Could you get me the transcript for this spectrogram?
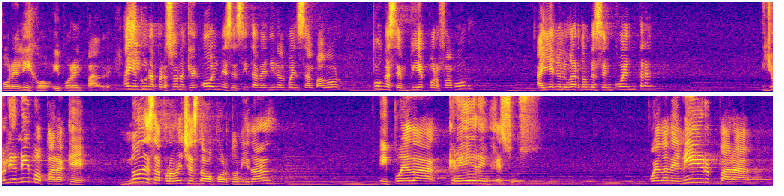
por el Hijo y por el Padre. ¿Hay alguna persona que hoy necesita venir al buen Salvador? Póngase en pie, por favor, ahí en el lugar donde se encuentra. Yo le animo para que no desaproveche esta oportunidad y pueda creer en Jesús. Pueda venir para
